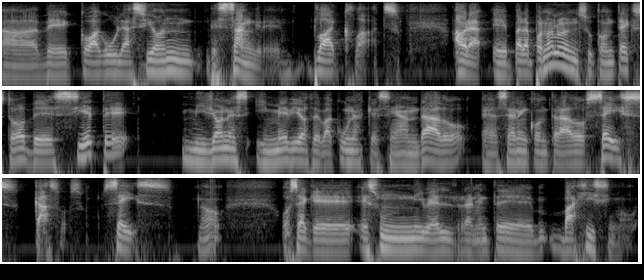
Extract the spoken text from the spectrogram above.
uh, de coagulación de sangre, blood clots. Ahora, eh, para ponerlo en su contexto, de 7 millones y medio de vacunas que se han dado, eh, se han encontrado 6 casos, 6, ¿no? O sea que es un nivel realmente bajísimo.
